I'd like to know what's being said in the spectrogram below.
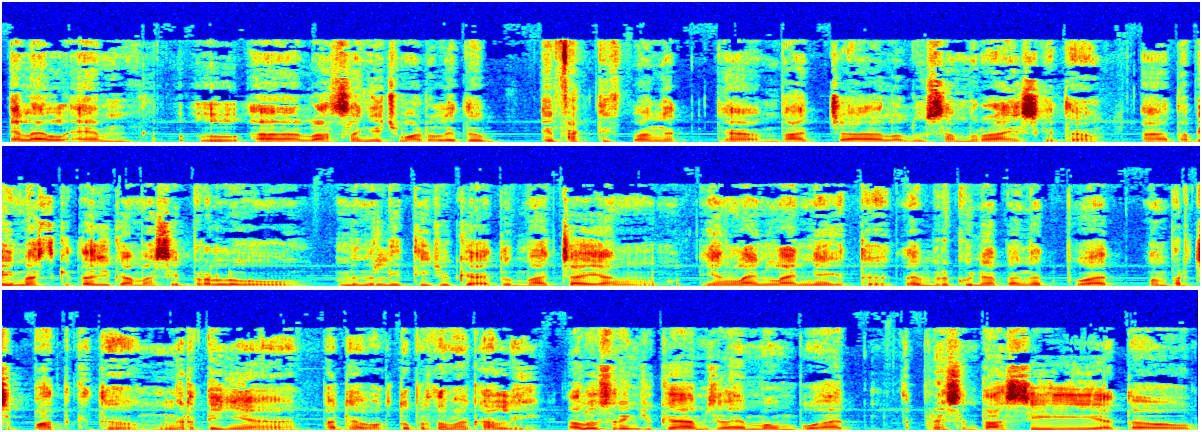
LLM uh, large language model itu efektif banget ya, baca lalu summarize gitu. Uh, tapi mas kita juga masih perlu meneliti juga itu baca yang yang lain-lainnya gitu. Tapi berguna banget buat mempercepat gitu ngertinya pada waktu pertama kali. Lalu sering juga misalnya membuat presentasi atau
